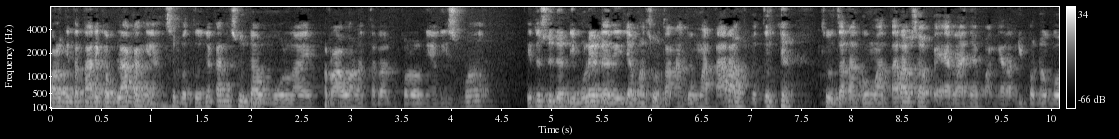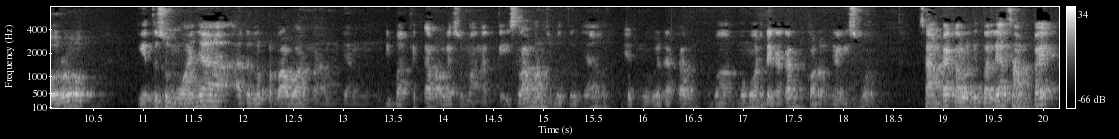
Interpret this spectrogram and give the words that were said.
kalau kita tarik ke belakang ya, sebetulnya kan sudah mulai perlawanan terhadap kolonialisme itu sudah dimulai dari zaman Sultan Agung Mataram sebetulnya. Sultan Agung Mataram sampai eranya Pangeran Diponegoro itu semuanya adalah perlawanan yang dibangkitkan oleh semangat keislaman sebetulnya yang membedakan memerdekakan kolonialisme. Sampai kalau kita lihat sampai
